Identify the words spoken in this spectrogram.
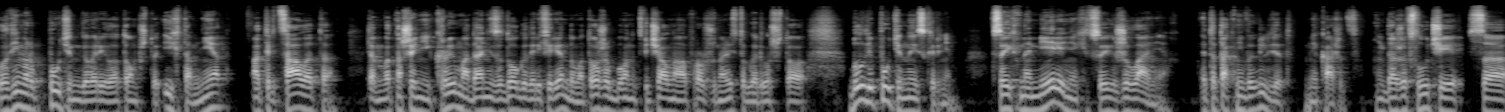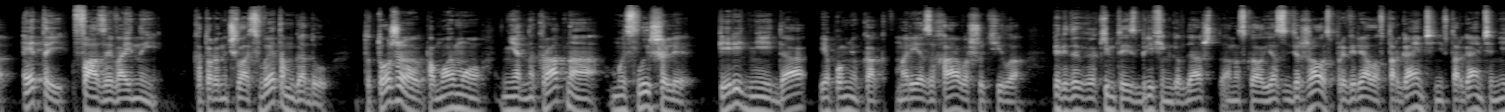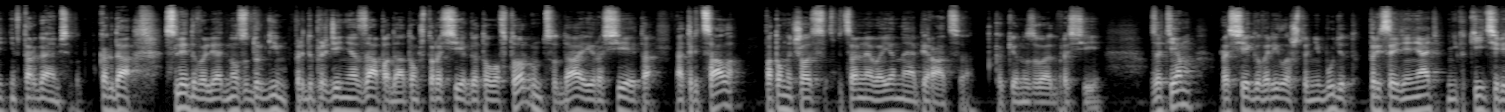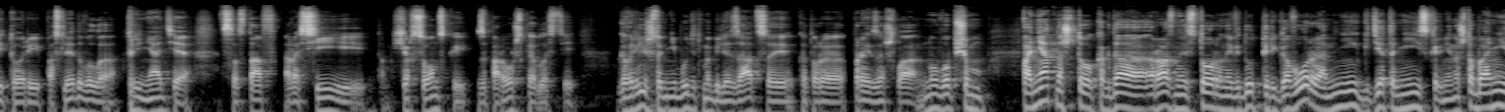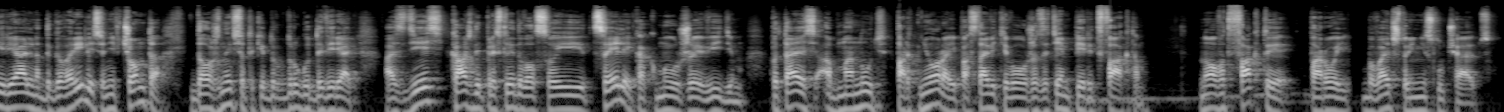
Владимир Путин говорил о том, что их там нет, отрицал это. Там в отношении Крыма, да, незадолго до референдума тоже он отвечал на вопрос журналистов, говорил, что был ли Путин искренним в своих намерениях и в своих желаниях. Это так не выглядит, мне кажется. Даже в случае с этой фазой войны, которая началась в этом году, то тоже, по-моему, неоднократно мы слышали перед ней, да, я помню, как Мария Захарова шутила перед каким-то из брифингов, да, что она сказала, я задержалась, проверяла, вторгаемся, не вторгаемся, нет, не вторгаемся. Вот когда следовали одно за другим предупреждения Запада о том, что Россия готова вторгнуться, да, и Россия это отрицала, потом началась специальная военная операция, как ее называют в России – Затем Россия говорила, что не будет присоединять никакие территории. Последовало принятие в состав России, там, Херсонской, Запорожской областей. Говорили, что не будет мобилизации, которая произошла. Ну, в общем, Понятно, что когда разные стороны ведут переговоры, они где-то не искренне. Но чтобы они реально договорились, они в чем-то должны все-таки друг другу доверять. А здесь каждый преследовал свои цели, как мы уже видим, пытаясь обмануть партнера и поставить его уже затем перед фактом. Ну а вот факты порой бывает, что и не случаются.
